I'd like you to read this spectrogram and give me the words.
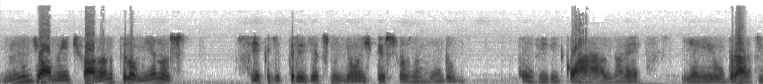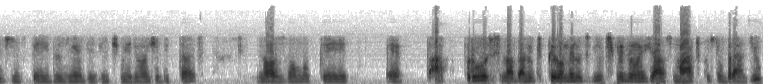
mundialmente falando, pelo menos cerca de 300 milhões de pessoas no mundo convivem com a asma, né? E aí o Brasil, a gente tem 220 milhões de habitantes, nós vamos ter é, aproximadamente pelo menos 20 milhões de asmáticos no Brasil,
